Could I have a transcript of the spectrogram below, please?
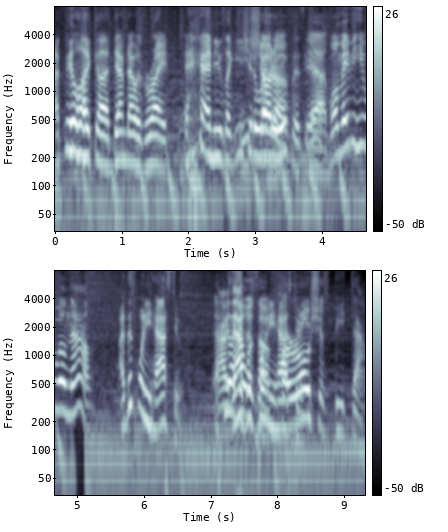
I feel like uh, Damn Guy was right. and he was like, he, should have went to. Rufus. Yeah. Well, maybe he will now. At this point, he has to. I Uh, feel like that at this was point he a ferocious beatdown.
